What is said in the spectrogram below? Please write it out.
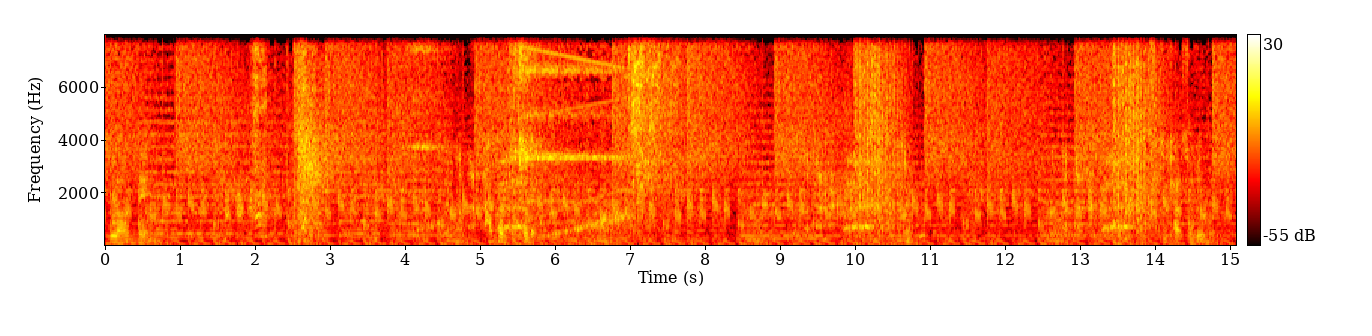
죽을라 하는데 한번. 스킬 잘 써줘야 돼.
